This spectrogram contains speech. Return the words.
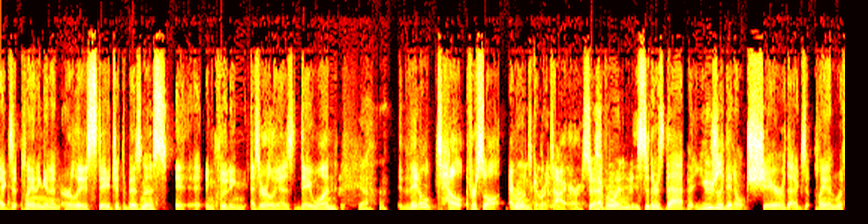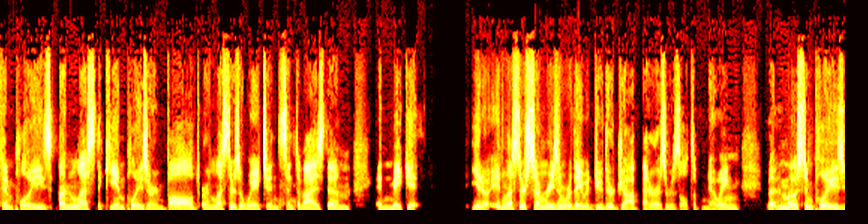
exit planning in an early stage at the business, including as early as day one. Yeah. They don't tell, first of all, everyone's going to retire. So everyone, so there's that, but usually they don't share the exit plan with employees unless the key employees are involved or unless there's a way to incentivize them and make it you know, unless there's some reason where they would do their job better as a result of knowing. But yeah. most employees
